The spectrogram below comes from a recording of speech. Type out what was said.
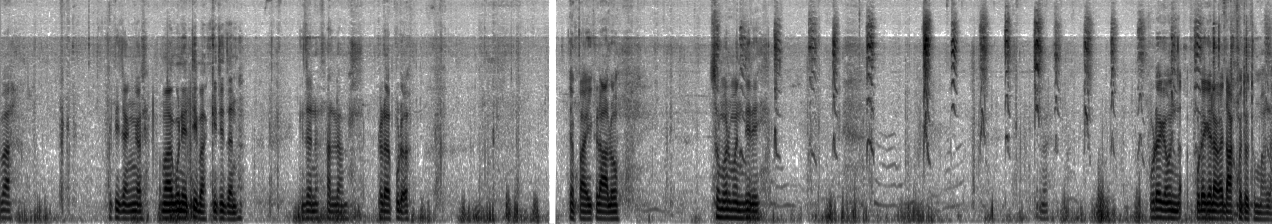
बा किती जंगल मागून येते बाकीचे जण. किती जण चाललो आम्ही इकडं पुढं. त्या पा इकडं आलो. समोर मंदिर आहे हे बा. पुढे घेऊन जा पुढे गेल्यावर दाखवतो तुम्हाला.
